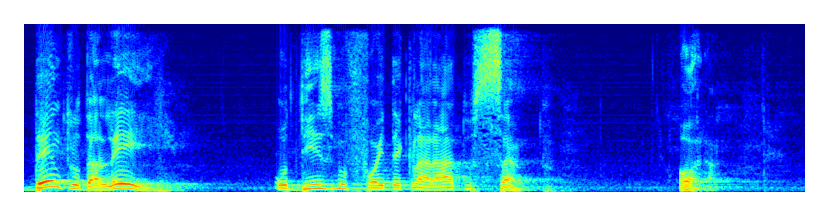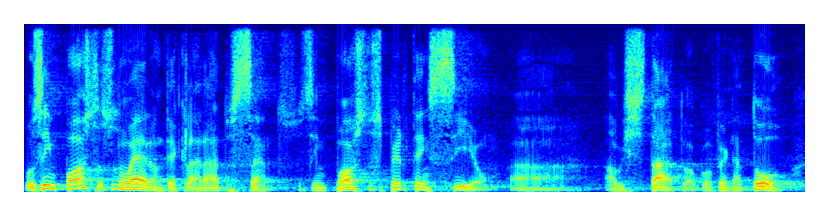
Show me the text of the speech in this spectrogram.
Dentro da lei, o dízimo foi declarado santo. Ora, os impostos não eram declarados santos, os impostos pertenciam a, ao Estado, ao governador,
